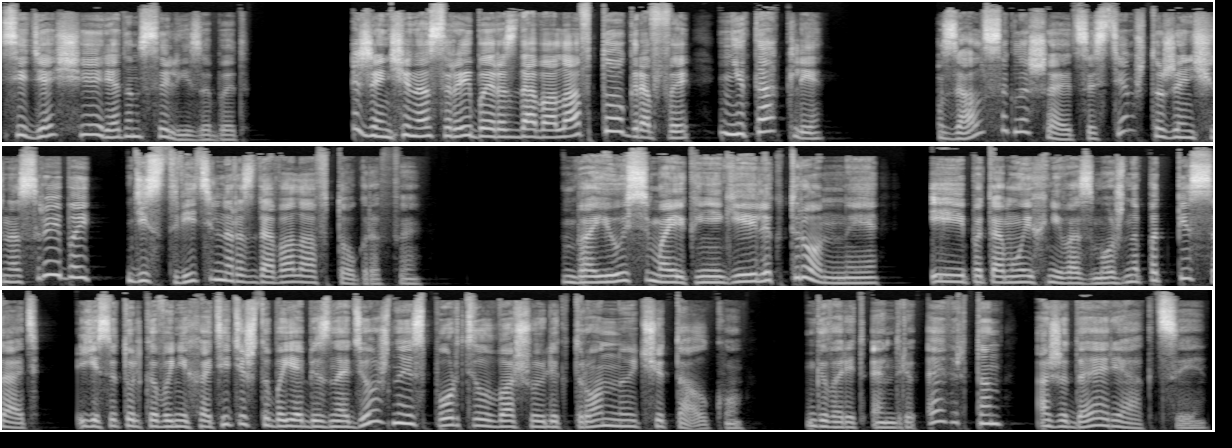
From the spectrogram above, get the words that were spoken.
сидящая рядом с Элизабет. «Женщина с рыбой раздавала автографы, не так ли?» Зал соглашается с тем, что женщина с рыбой действительно раздавала автографы. «Боюсь, мои книги электронные, и потому их невозможно подписать, если только вы не хотите, чтобы я безнадежно испортил вашу электронную читалку», говорит Эндрю Эвертон, ожидая реакции.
